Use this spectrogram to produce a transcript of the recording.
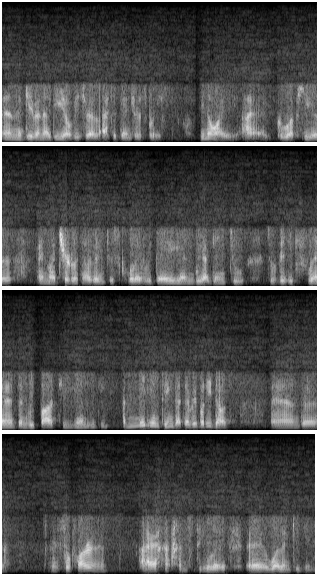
and give an idea of Israel as a dangerous place. You know, I, I grew up here, and my children are going to school every day, and we are going to, to visit friends, and we party, and we do a million things that everybody does and uh, so far. Uh, I, am still uh, uh, well and kicking.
